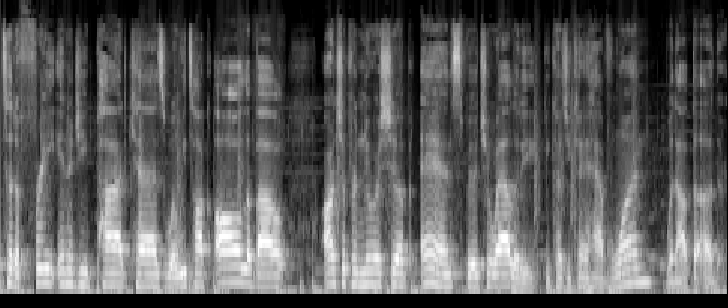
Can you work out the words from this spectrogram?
to the Free Energy Podcast, where we talk all about entrepreneurship and spirituality because you can't have one without the other.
